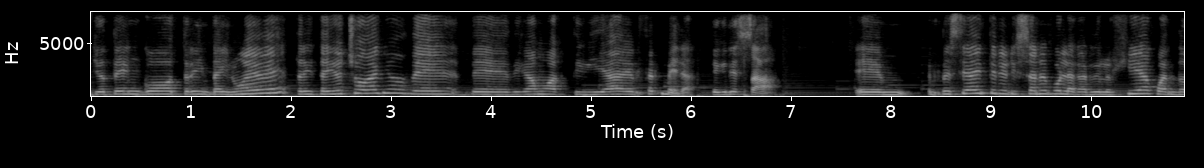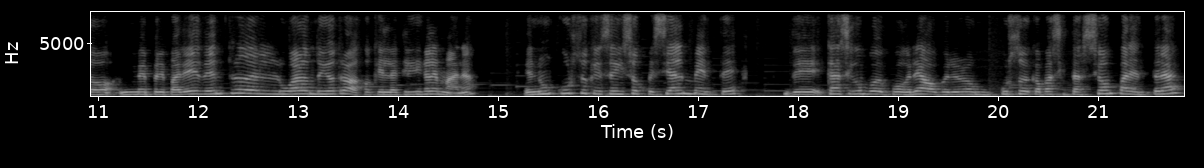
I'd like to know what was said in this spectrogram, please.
Yo tengo 39, 38 años de, de digamos, actividad enfermera, egresada. Em, empecé a interiorizarme por la cardiología cuando me preparé dentro del lugar donde yo trabajo, que es la clínica alemana, en un curso que se hizo especialmente de casi como de posgrado, pero era un curso de capacitación para entrar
